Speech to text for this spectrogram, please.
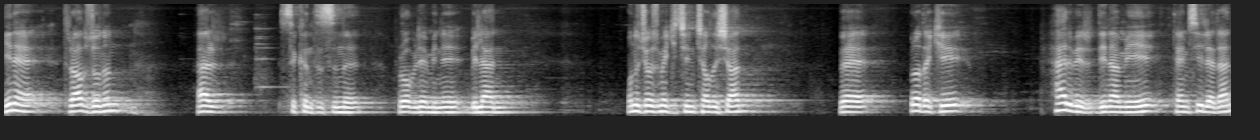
yine Trabzon'un her sıkıntısını, problemini bilen, onu çözmek için çalışan ve buradaki her bir dinamiği temsil eden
